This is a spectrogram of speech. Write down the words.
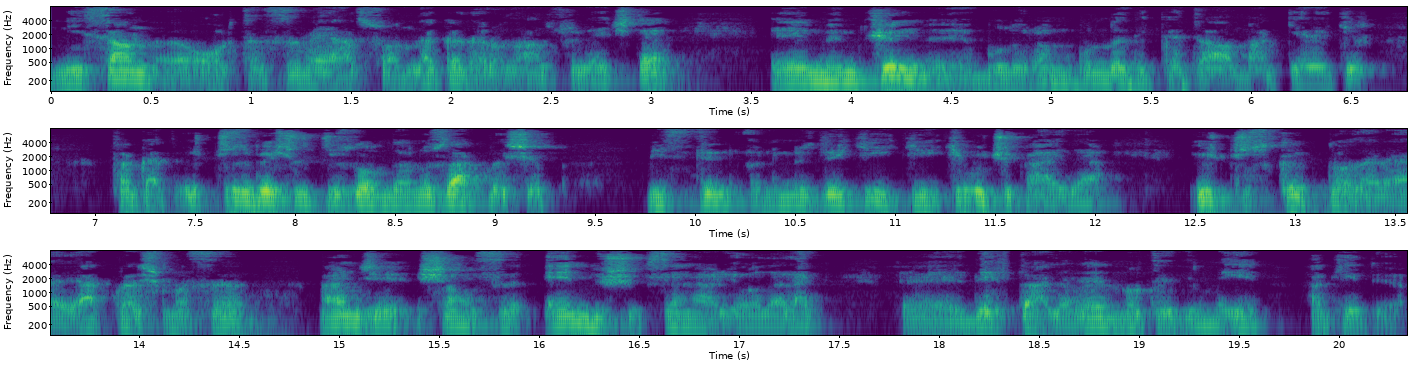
Nisan e, ortası veya sonuna kadar olan süreçte mümkün bulurum. Bunu da dikkate almak gerekir. Fakat 305-310'dan uzaklaşıp BIST'in önümüzdeki 2-2,5 ayda 340 dolara yaklaşması bence şansı en düşük senaryo olarak e, defterlere not edilmeyi hak ediyor.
